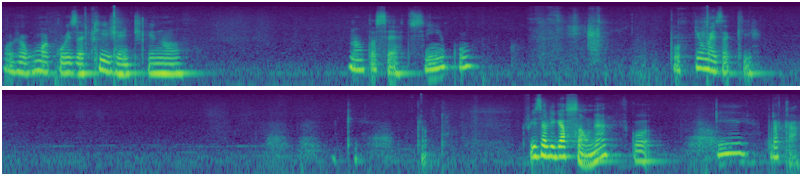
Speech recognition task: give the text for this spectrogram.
Houve alguma coisa aqui, gente, que não... Não, tá certo. 5. Um pouquinho mais. Aqui. Pronto. Fiz a ligação, né? Ficou aqui para cá.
